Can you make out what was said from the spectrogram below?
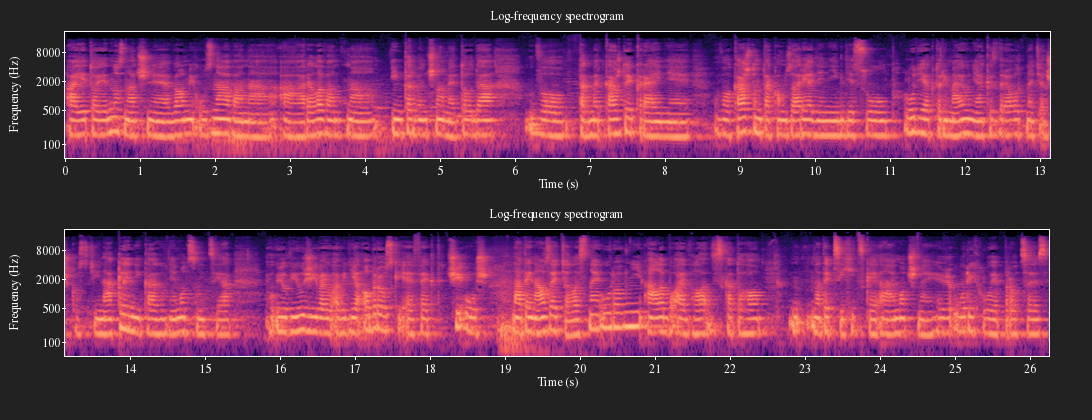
a je to jednoznačne veľmi uznávaná a relevantná intervenčná metóda v takmer každej krajine, v každom takom zariadení, kde sú ľudia, ktorí majú nejaké zdravotné ťažkosti, na klinikách, v nemocniciach, ju využívajú a vidia obrovský efekt, či už na tej naozaj telesnej úrovni, alebo aj v hľadiska toho na tej psychickej a emočnej, že urychluje proces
